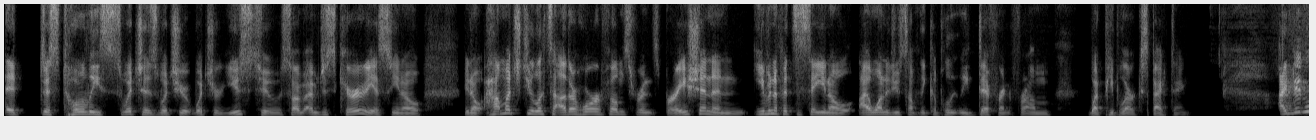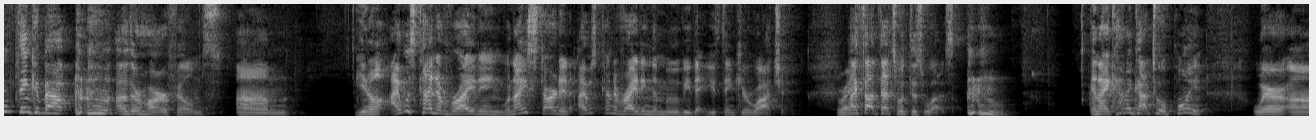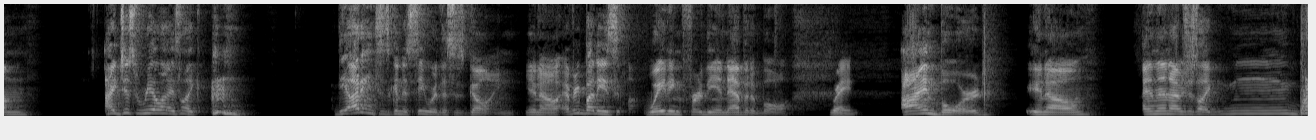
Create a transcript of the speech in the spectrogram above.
it just totally switches what you're what you're used to. So I'm, I'm just curious, you know, you know, how much do you look to other horror films for inspiration? And even if it's to say, you know, I want to do something completely different from what people are expecting. I didn't think about other horror films. Um, you know, I was kind of writing when I started. I was kind of writing the movie that you think you're watching. Right. I thought that's what this was, and I kind of got to a point where um, I just realized like the audience is going to see where this is going. You know, everybody's waiting for the inevitable. Right. I'm bored, you know, and then I was just like, mm,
